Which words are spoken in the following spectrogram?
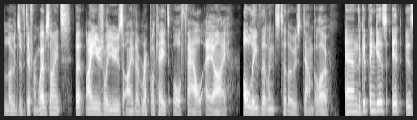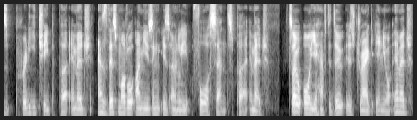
loads of different websites, but I usually use either Replicate or Fal AI. I'll leave the links to those down below. And the good thing is, it is pretty cheap per image, as this model I'm using is only 4 cents per image. So all you have to do is drag in your image,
